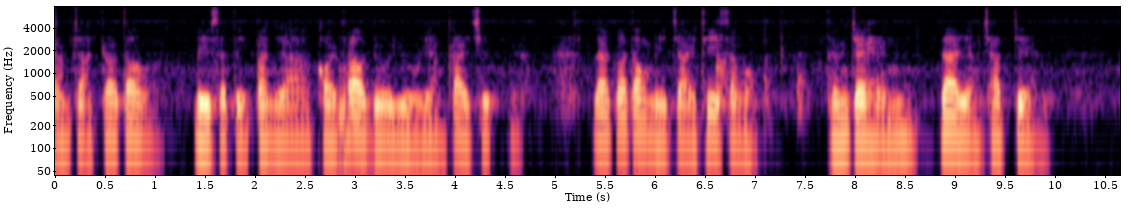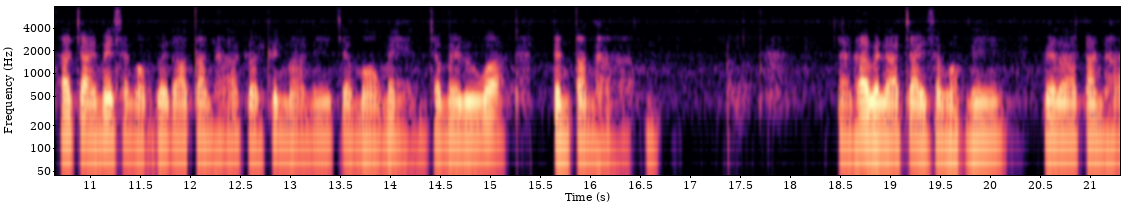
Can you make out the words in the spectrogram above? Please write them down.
กำจัดก็ต้องมีสติปัญญาคอยเฝ้าดูอยู่อย่างใกล้ชิด แล้วก็ต้องมีใจที่สงบ ถึงจะเห็นได้อย่างชัดเจน ถ้าใจไม่สงบเวลาตัณหาเกิดขึ้นมานี้จะมองไม่เห็นจะไม่รู้ว่าเป็นตัณหา แต่ถ้าเวลาใจสงบนี้ เวลาตัณหา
